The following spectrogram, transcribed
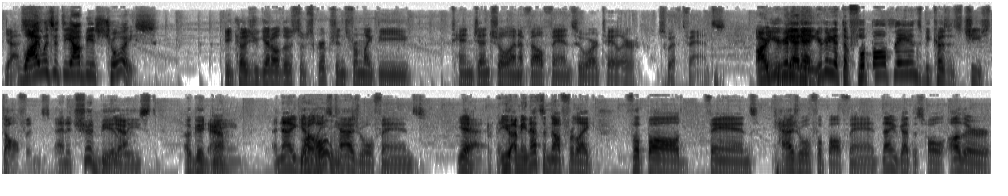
Yes. Why was it the obvious choice? Because you get all those subscriptions from like the tangential NFL fans who are Taylor Swift fans. Are you you're gonna getting? get you're gonna get the football fans because it's Chiefs Dolphins, and it should be at Yeah. least a good Yeah. game. And now you get all these casual fans. Yeah, you. I mean, that's enough for like football fans, casual football fans. Now you've got this whole other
